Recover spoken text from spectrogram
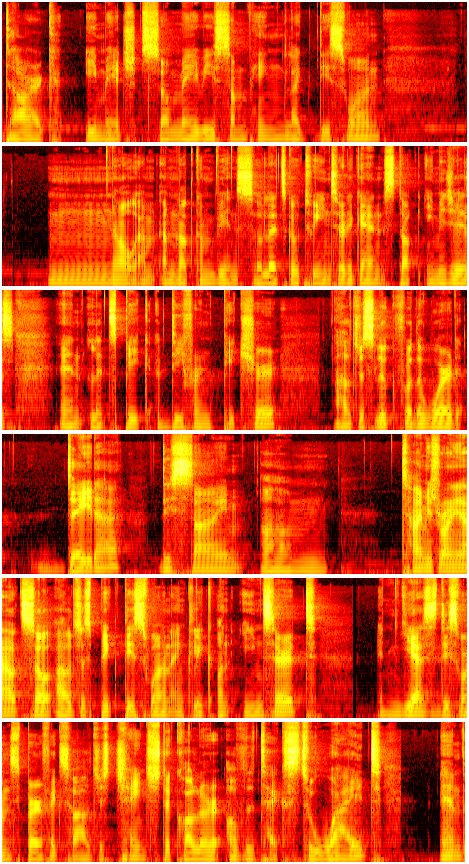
dark image. So maybe something like this one. Mm, no, I'm, I'm not convinced. So let's go to insert again, stock images, and let's pick a different picture. I'll just look for the word data this time. Um, time is running out, so I'll just pick this one and click on insert. And yes, this one's perfect, so I'll just change the color of the text to white. And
